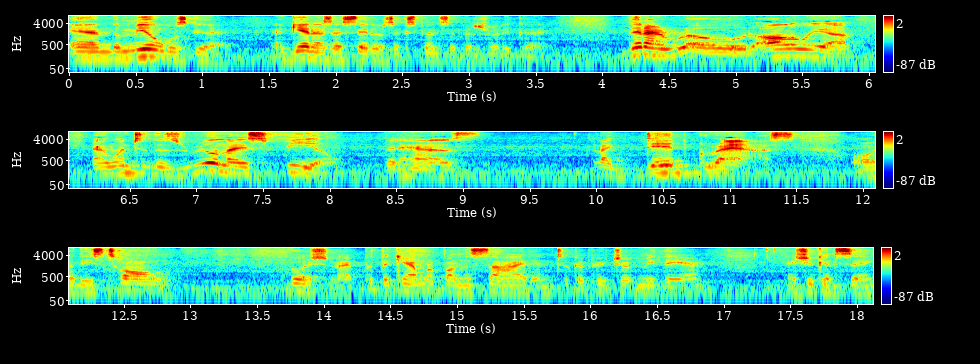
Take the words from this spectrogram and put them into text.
And the meal was good. Again, as I said, it was expensive, but it was really good. Then I rode all the way up. I went to this real nice field that has like dead grass or these tall bush and I put the camera up on the side and took a picture of me there, as you can see.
